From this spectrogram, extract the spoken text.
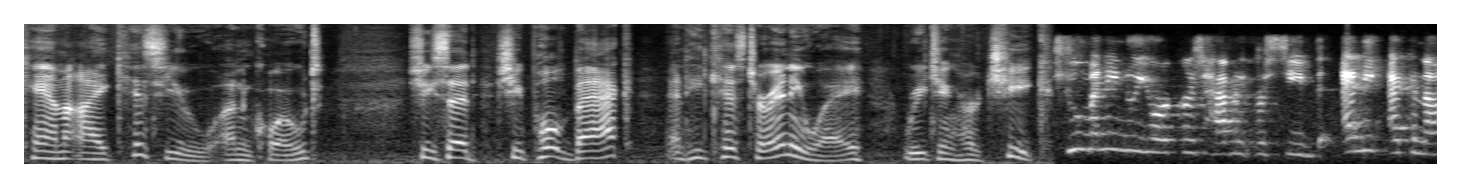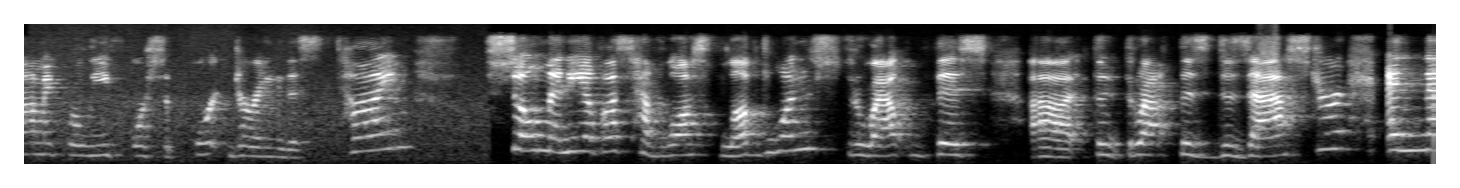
"Can I kiss you?" unquote. She said she pulled back and he kissed her anyway, reaching her cheek. Too many New Yorkers haven't received any economic relief or support during this time so many of us have lost loved ones throughout this uh, th- throughout this disaster, and now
